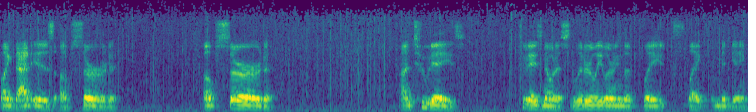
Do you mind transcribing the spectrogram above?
Like that is absurd. Absurd. On two days, two days notice, literally learning the plays like mid game,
